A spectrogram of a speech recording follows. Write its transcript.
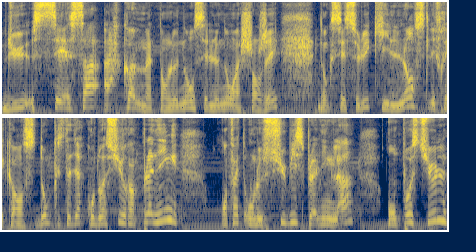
du CSA Arcom. Maintenant, le nom, c'est le nom a changé. Donc c'est celui qui lance les fréquences. Donc c'est-à-dire qu'on doit suivre un planning. En fait, on le subit ce planning-là. On postule,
